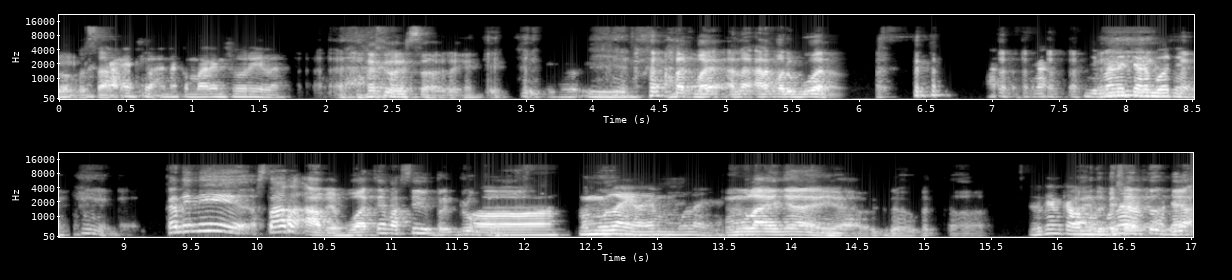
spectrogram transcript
Belum besar. AKS lah, anak kemarin sore lah. Sorry. Yoi. Anak, anak, anak baru buat. Nah, gimana cara buatnya? Kan ini startup ya, buatnya pasti bergrup. Oh, memulai lah ya, memulai ya. Memulainya ya bergrup, betul. Itu kan kalau Nah, itu memulai tuh ada dia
